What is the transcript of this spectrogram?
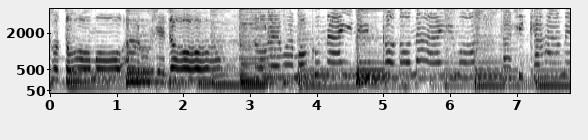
こともあるけど。それは僕なりに。ことないを確かめ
